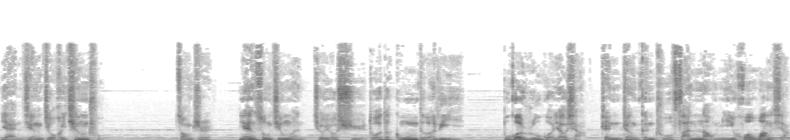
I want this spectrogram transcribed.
眼睛就会清楚。总之。念诵经文就有许多的功德利益，不过如果要想真正根除烦恼迷惑妄想，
